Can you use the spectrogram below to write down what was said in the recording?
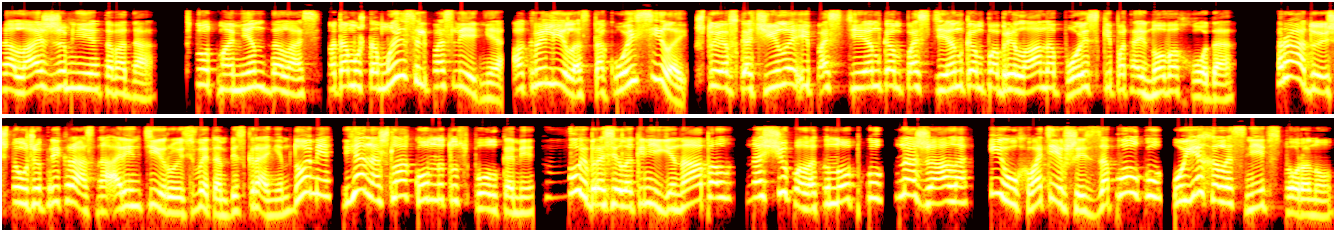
Далась же мне эта вода. В тот момент далась, потому что мысль последняя окрылила с такой силой, что я вскочила и по стенкам, по стенкам побрела на поиски потайного хода. Радуясь, что уже прекрасно ориентируюсь в этом бескрайнем доме, я нашла комнату с полками, выбросила книги на пол, нащупала кнопку, нажала и, ухватившись за полку, уехала с ней в сторону.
